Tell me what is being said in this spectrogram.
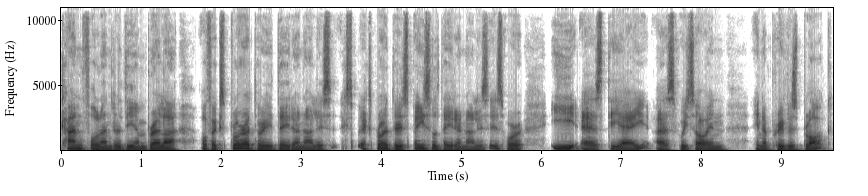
can fall under the umbrella of exploratory data analysis exploratory spatial data analysis or ESDA as we saw in in a previous block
